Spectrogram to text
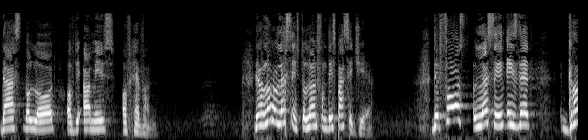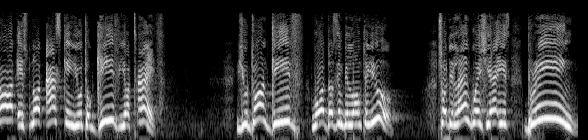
That's the Lord of the armies of heaven. There are a lot of lessons to learn from this passage here. The first lesson is that God is not asking you to give your tithe. You don't give what doesn't belong to you. So the language here is bring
